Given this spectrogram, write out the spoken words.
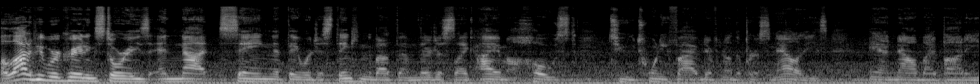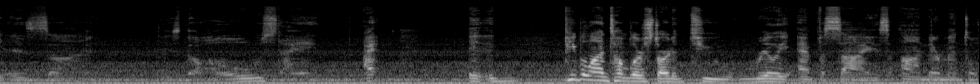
A lot of people were creating stories and not saying that they were just thinking about them. They're just like, I am a host to 25 different other personalities, and now my body is uh, is the host. I, I, it, it, people on Tumblr started to really emphasize on their mental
